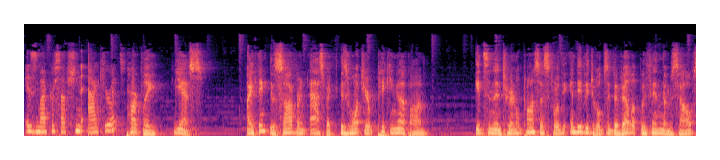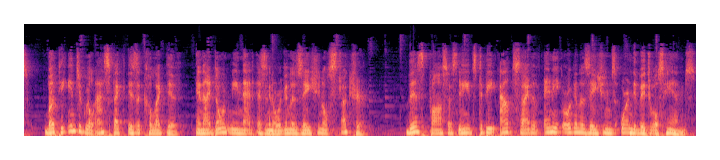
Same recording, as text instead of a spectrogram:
Is my perception accurate? Partly, yes. I think the sovereign aspect is what you're picking up on. It's an internal process for the individual to develop within themselves, but the integral aspect is a collective, and I don't mean that as an organizational structure. This process needs to be outside of any organization's or individual's hands.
